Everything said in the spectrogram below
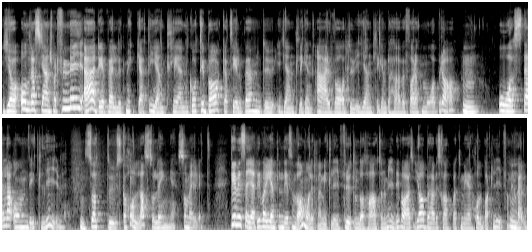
Ja, åldras hjärnsmart. För mig är det väldigt mycket att egentligen gå tillbaka till vem du egentligen är, vad du egentligen behöver för att må bra. Och ställa om ditt liv så att du ska hålla så länge som möjligt. Det vill säga, det var egentligen det som var målet med mitt liv, förutom då att ha autonomi. Det var att jag behöver skapa ett mer hållbart liv för mig själv.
